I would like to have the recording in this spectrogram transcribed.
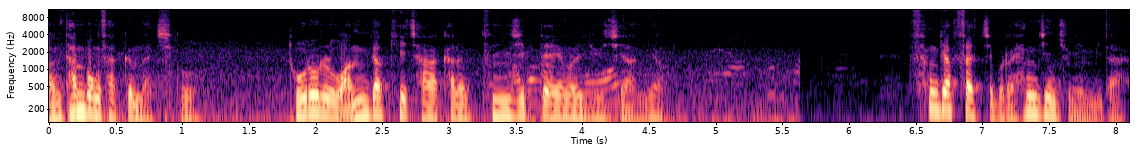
연탄봉사 끝마치고 도로를 완벽히 장악하는 군집 대행을 유지하며 삼겹살집으로 행진 중입니다.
